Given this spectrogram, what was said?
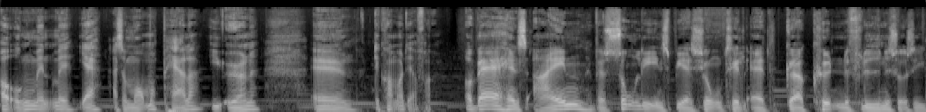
og unge mænd med, ja, altså mormor perler i ørerne. Øh, det kommer derfra. Og hvad er hans egen personlige inspiration til at gøre kønnene flydende, så at sige?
